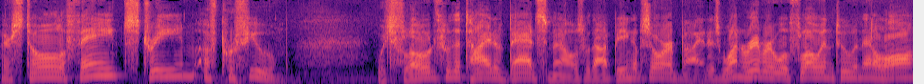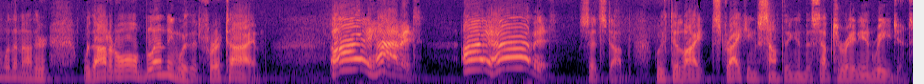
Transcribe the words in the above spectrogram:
there stole a faint stream of perfume, which flowed through the tide of bad smells without being absorbed by it, as one river will flow into and then along with another, without at all blending with it for a time. I have it! I have it! said Stubb, with delight, striking something in the subterranean regions.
